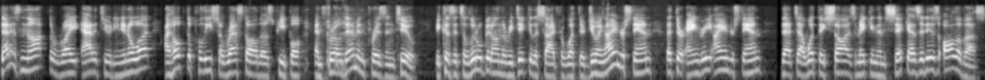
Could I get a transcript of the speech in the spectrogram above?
That is not the right attitude. And you know what? I hope the police arrest all those people and throw them in prison too, because it's a little bit on the ridiculous side for what they're doing. I understand that they're angry. I understand that uh, what they saw is making them sick, as it is all of us.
